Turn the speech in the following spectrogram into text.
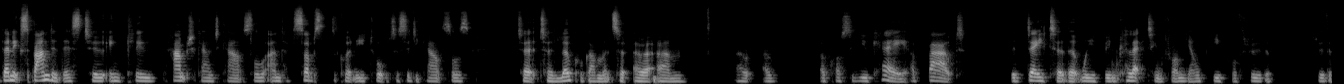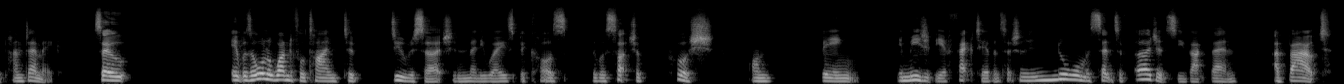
then expanded this to include Hampshire County Council and have subsequently talked to city councils, to, to local governments uh, um, uh, across the UK about the data that we've been collecting from young people through the through the pandemic. So it was all a wonderful time to do research in many ways because there was such a push on being immediately effective and such an enormous sense of urgency back then about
